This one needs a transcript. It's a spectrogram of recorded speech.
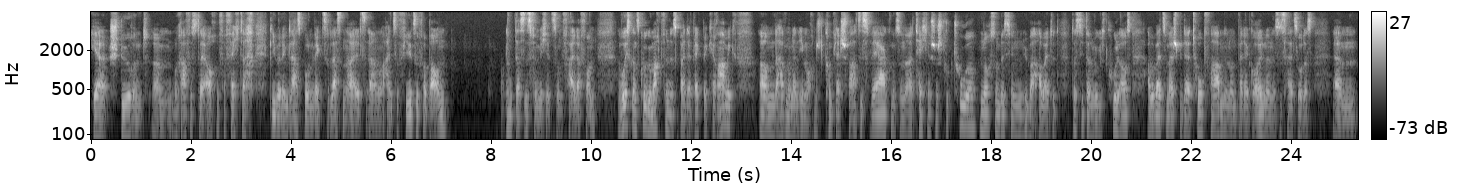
eher störend. Ähm, Raff ist da ja auch ein Verfechter, lieber den Glasboden wegzulassen, als ähm, ein zu viel zu verbauen. Und das ist für mich jetzt so ein Fall davon. Wo ich es ganz cool gemacht finde, ist bei der Blackback Keramik. Ähm, da hat man dann eben auch ein komplett schwarzes Werk mit so einer technischen Struktur noch so ein bisschen überarbeitet. Das sieht dann wirklich cool aus. Aber bei zum Beispiel der topfarbenen und bei der goldenen ist es halt so, dass ähm,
